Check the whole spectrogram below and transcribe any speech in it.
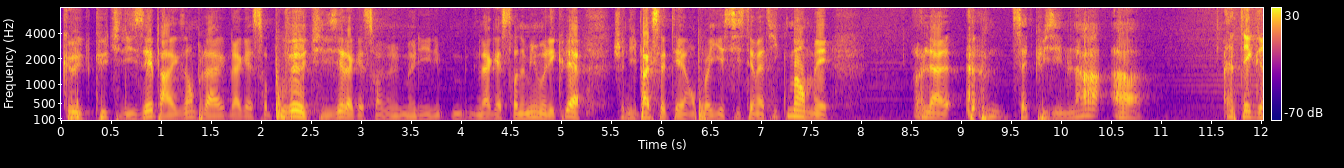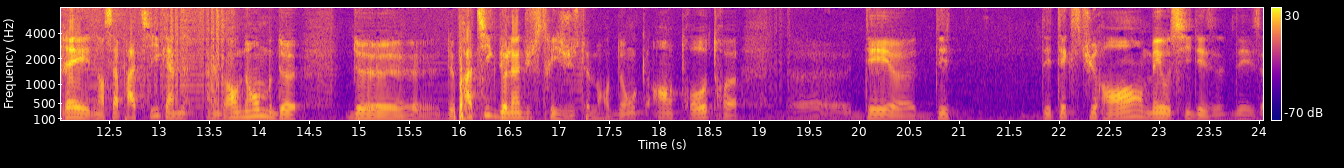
qu'utilisait par exemple la, gastronomie, pouvait utiliser la gastronomie moléculaire. Je ne dis pas que c'était employé systématiquement, mais cette cuisine-là a intégré dans sa pratique un, grand nombre de, de, pratiques de l'industrie, justement. Donc, entre autres, euh, des, euh, des, texturants, mais aussi des,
